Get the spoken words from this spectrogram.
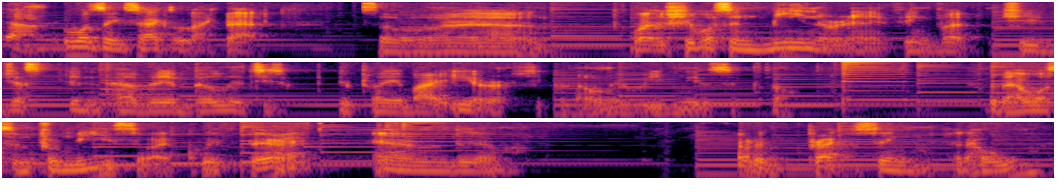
yeah, it was exactly like that. So, uh, well, she wasn't mean or anything, but she just didn't have the ability to play by ear. She could only read music. So that wasn't for me. So I quit there and uh, started practicing at home.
